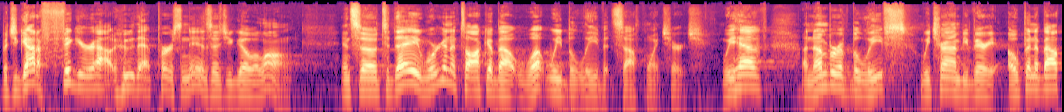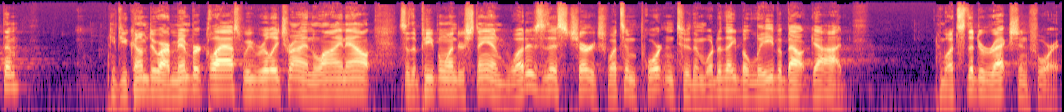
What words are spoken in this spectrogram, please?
But you got to figure out who that person is as you go along. And so today we're going to talk about what we believe at South Point Church. We have a number of beliefs. We try and be very open about them. If you come to our member class, we really try and line out so that people understand what is this church? What's important to them? What do they believe about God? What's the direction for it?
